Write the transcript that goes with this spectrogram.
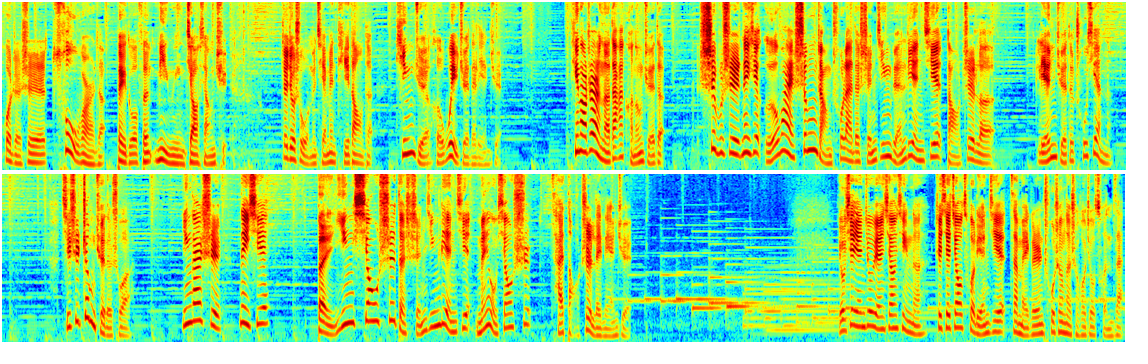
或者是醋味儿的贝多芬命运交响曲，这就是我们前面提到的听觉和味觉的联觉。听到这儿呢，大家可能觉得，是不是那些额外生长出来的神经元链接导致了联觉的出现呢？其实正确的说，应该是那些本应消失的神经链接没有消失，才导致了联觉。有些研究员相信呢，这些交错连接在每个人出生的时候就存在，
